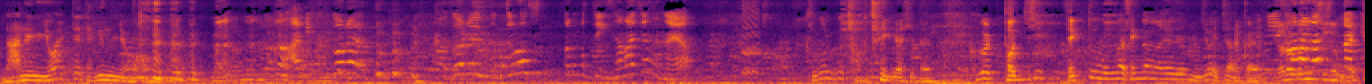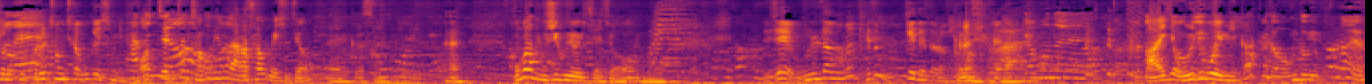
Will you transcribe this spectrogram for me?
나는요 할 때. 그, 아니 그거를 그거를 못 들었던 그걸 왜 저한테 얘기하시나요? 그걸 던지 덱도 뭔가 생각해야 될 문제가 있지 않을까요? 여러분은 지금. 레트로 피플을 청취하고 계십니다. 어쨌든 정리는 알아서 하고 계시죠. 네 그렇습니다. 네. 그만 우시고요 이제 좀. 네. 이제 울다 보면 계속 웃게 되더라고요. 그러니까요. 영혼을 아 이제 올드보입니까? 그러니까 엉덩이 푸나요.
